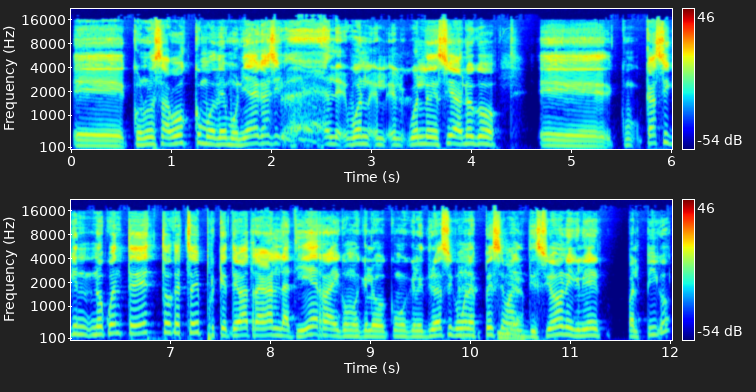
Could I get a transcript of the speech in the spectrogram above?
eh, con esa voz como demoníaca, así. El güey el, el le decía, loco, eh, casi que no cuente esto, ¿cachai? Porque te va a tragar la tierra y como que, lo, como que le tiró así como una especie de maldición y que le iba pa'l pico.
